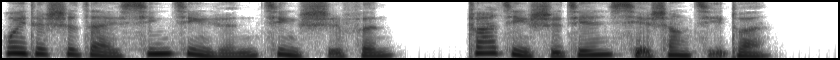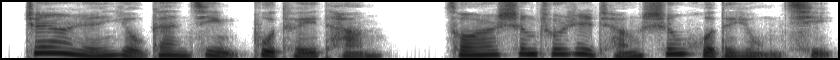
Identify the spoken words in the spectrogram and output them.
为的是在心静人静时分，抓紧时间写上几段，这让人有干劲不颓唐，从而生出日常生活的勇气。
